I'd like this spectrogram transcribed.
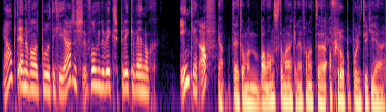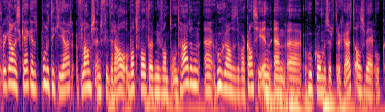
ja, op het einde van het politieke jaar. Dus volgende week spreken wij nog één keer af. Ja, tijd om een balans te maken hè, van het uh, afgelopen politieke jaar. We gaan eens kijken, het politieke jaar, Vlaams en federaal. Wat valt daar nu van te onthouden? Uh, hoe gaan ze de vakantie in en uh, hoe komen ze er terug uit? Als wij ook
